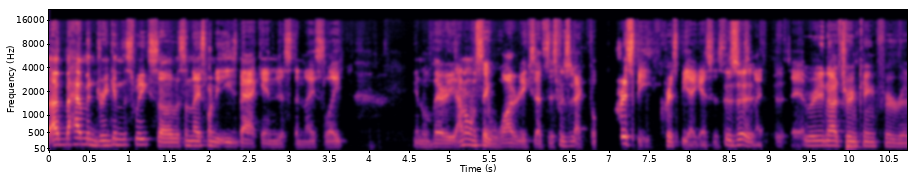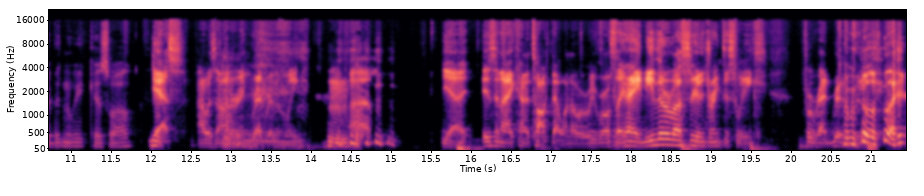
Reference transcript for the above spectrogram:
I've, I haven't been drinking this week, so it's a nice one to ease back in. Just a nice light, you know, very. I don't want to say watery because that's disrespectful. Crispy, crispy, I guess is. Is is it? nice it. Were you not drinking for Ribbon Week as well? Yes, I was honoring Red Ribbon Week. Hmm. Um, yeah, Iz and I kind of talked that one over. We were both like, "Hey, neither of us are gonna drink this week for Red Ribbon we were Week." like,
